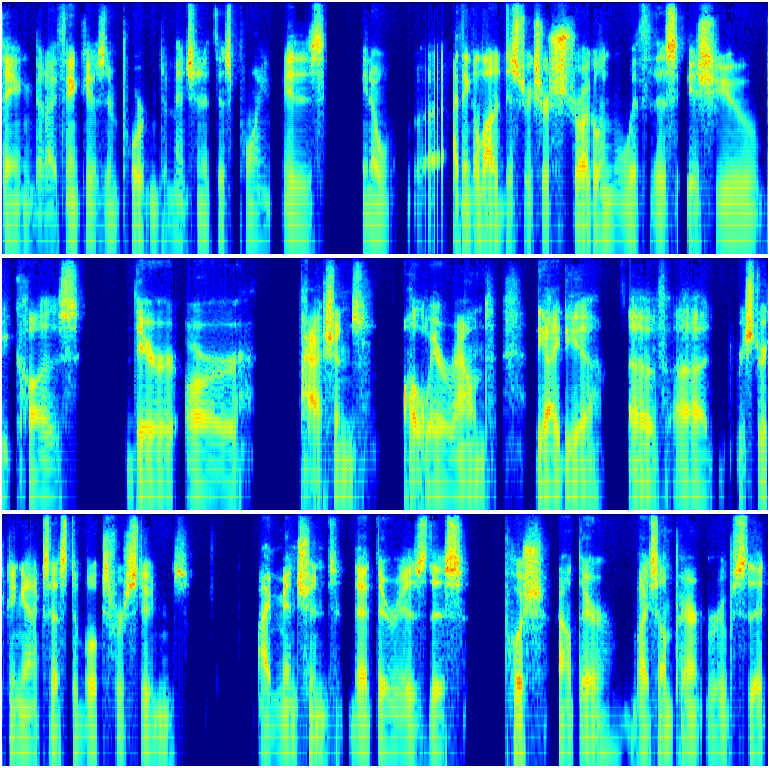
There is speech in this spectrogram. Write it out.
thing that I think is important to mention at this point is, you know, uh, I think a lot of districts are struggling with this issue because there are passions all the way around the idea of uh, restricting access to books for students. I mentioned that there is this push out there by some parent groups that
